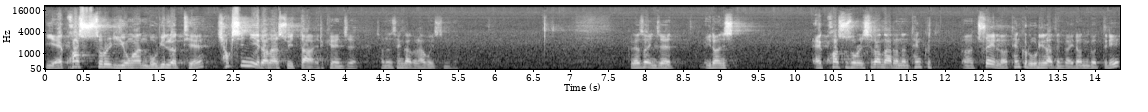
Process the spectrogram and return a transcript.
이 액화수소를 이용한 모빌러티에 혁신이 일어날 수 있다 이렇게 이제 저는 생각을 하고 있습니다. 그래서 이제 이런 시- 액화수소를 실어 나르는 탱크 어, 트레일러, 탱크 롤이라든가 이런 것들이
